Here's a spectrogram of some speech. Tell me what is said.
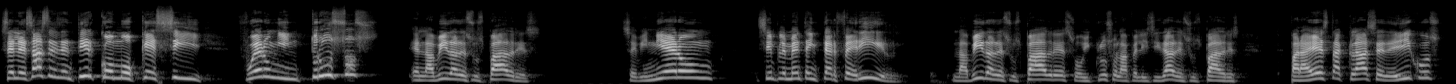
Se les hace sentir como que si fueron intrusos en la vida de sus padres. Se vinieron simplemente a interferir la vida de sus padres o incluso la felicidad de sus padres. Para esta clase de hijos,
